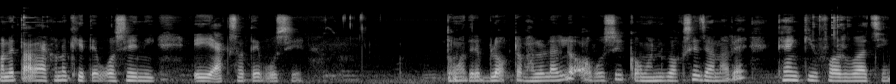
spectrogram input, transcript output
মানে তারা এখনও খেতে বসেনি এই একসাথে বসে। তোমাদের ব্লগটা ভালো লাগলে অবশ্যই কমেন্ট বক্সে জানাবে। থ্যাংক ইউ ফর ওয়াচিং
